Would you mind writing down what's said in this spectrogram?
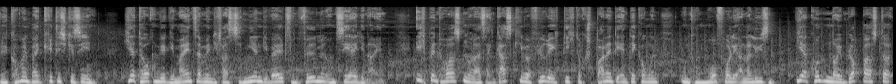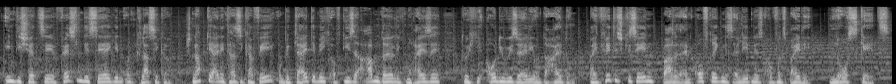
Willkommen bei Kritisch gesehen. Hier tauchen wir gemeinsam in die faszinierende Welt von Filmen und Serien ein. Ich bin Thorsten und als ein Gastgeber führe ich dich durch spannende Entdeckungen und humorvolle Analysen. Wir erkunden neue Blockbuster, Indie-Schätze, fesselnde Serien und Klassiker. Schnapp dir eine Tasse Kaffee und begleite mich auf dieser abenteuerlichen Reise durch die audiovisuelle Unterhaltung. Bei Kritisch gesehen wartet ein aufregendes Erlebnis auf uns beide. Los geht's!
